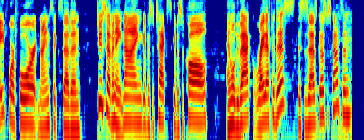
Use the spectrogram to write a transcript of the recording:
844-967-2789. Give us a text, give us a call, and we'll be back right after this. This is As Goes Wisconsin.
